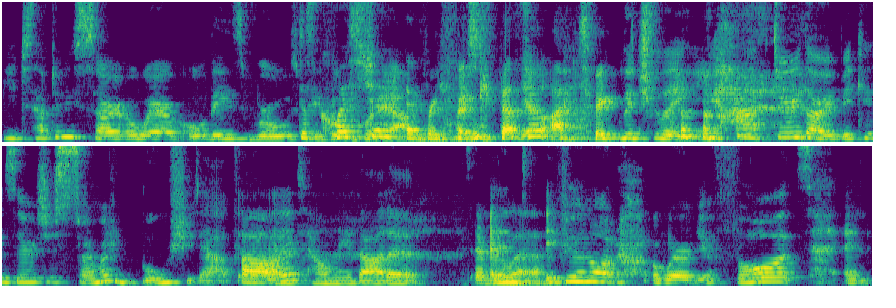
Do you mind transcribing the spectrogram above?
you just have to be so aware of all these rules Just question everything. Question- That's yeah. what I do. Literally, you have to though because there's just so much bullshit out there. Oh, tell me about it. It's everywhere. and if you're not aware of your thoughts and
